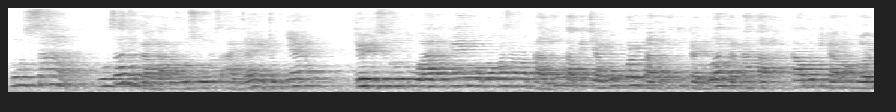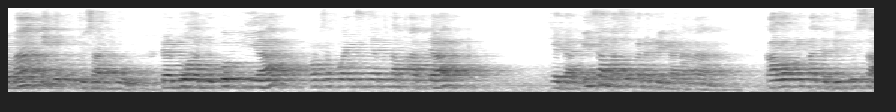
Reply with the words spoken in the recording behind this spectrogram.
Musa, Musa juga nggak lurus-lurus aja hidupnya. Dia disuruh Tuhan, oke ngomong sama batu, tapi dia mukul batu itu dan Tuhan berkata, kamu tidak menghormati keputusanku. Dan Tuhan hukum dia, konsekuensinya tetap ada, dia tidak bisa masuk ke negeri Kanaan. Kalau kita jadi Musa,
